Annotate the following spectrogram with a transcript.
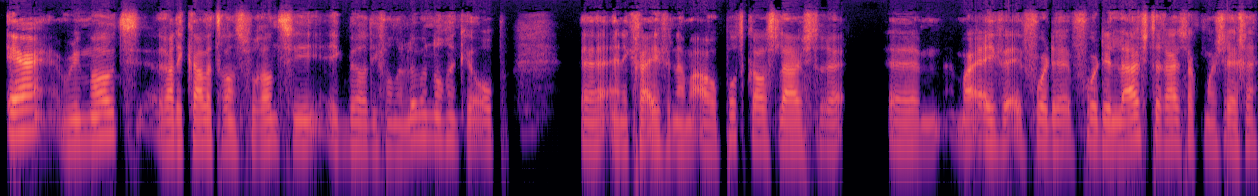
R, remote, radicale transparantie. Ik bel die van der Lubben nog een keer op. en ik ga even naar mijn oude podcast luisteren. Ehm, maar even voor de, voor de luisteraar zou ik maar zeggen.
